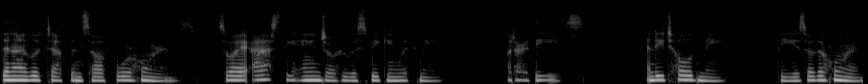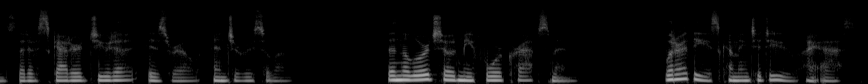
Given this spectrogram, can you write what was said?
Then I looked up and saw four horns. So I asked the angel who was speaking with me, What are these? And he told me, These are the horns that have scattered Judah, Israel, and Jerusalem. Then the Lord showed me four craftsmen. What are these coming to do? I asked.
